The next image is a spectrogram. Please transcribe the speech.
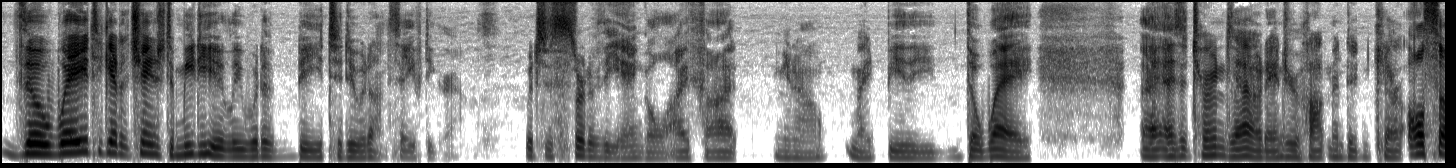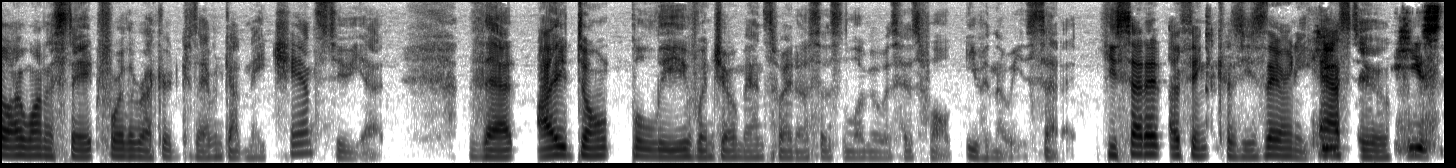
the way to get it changed immediately would have be to do it on safety grounds which is sort of the angle i thought you know might be the, the way. Uh, as it turns out andrew hauptman didn't care. Also i want to state for the record because i haven't gotten a chance to yet that i don't believe when joe mansueto says the logo was his fault even though he said it he said it i think because he's there and he He- has to He's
